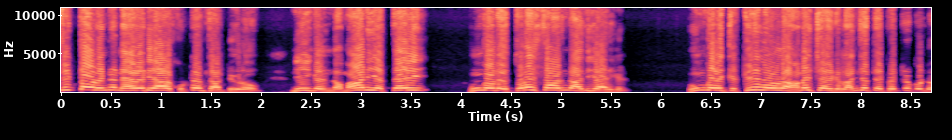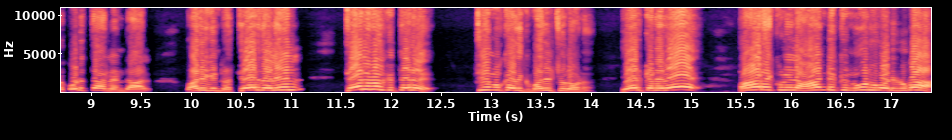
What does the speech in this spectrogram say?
திட்டம் என்று நேரடியாக குற்றம் சாட்டுகிறோம். நீங்கள் இந்த மானியத்தை உங்களுடைய துறை சார்ந்த அதிகாரிகள் உங்களுக்கு கீழே உள்ள அமைச்சர்கள் லஞ்சத்தை பெற்றுக்கொண்டு கொடுத்தார்கள் என்றால் வருகின்ற தேர்தலில் தெருவுக்கு தெரு. திமுக அதுக்கு பதில் சொல்லணும். ஏற்கனவே பாறைக்குழியில் ஆண்டுக்கு நூறு கோடி ரூபாய்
